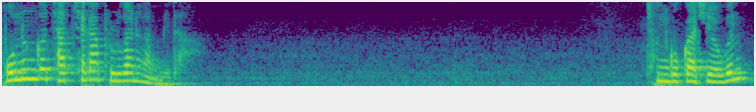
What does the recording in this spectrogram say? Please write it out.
보는 것 자체가 불가능합니다. 천국과 지옥은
